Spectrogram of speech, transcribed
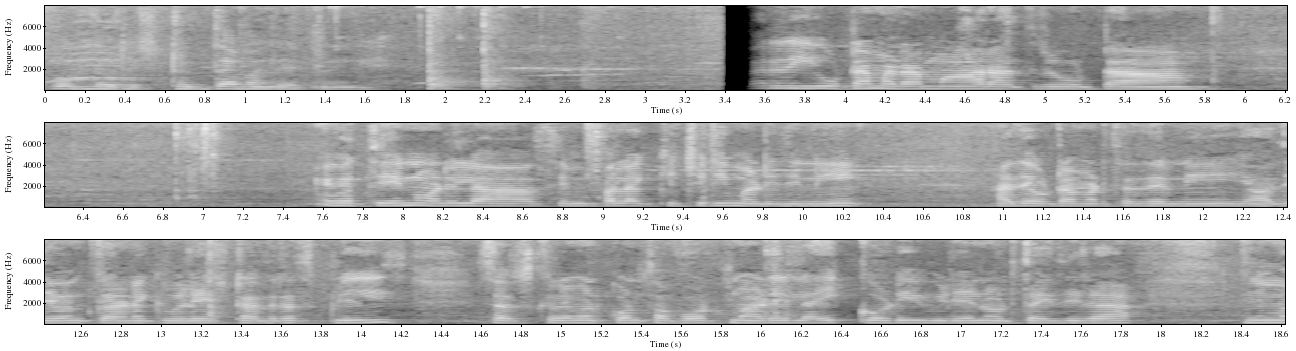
ಕೂದಲು ನೋಡಿ ಇಷ್ಟು ಉದ್ದ ಬಂದೈತೆ ನನಗೆ ಬರ್ರಿ, ಊಟ ಮಾಡಮ್ಮ, ರಾತ್ರಿ ಊಟ. ಇವತ್ತೇನು ಮಾಡಿಲ್ಲ ಸಿಂಪಲಾಗಿ ಕಿಚಡಿ ಮಾಡಿದ್ದೀನಿ. ಅದೇ ಊಟ ಮಾಡ್ತಾಯಿದ್ದೀನಿ ಯಾವುದೇ ಒಂದು ಕಾರಣಕ್ಕೆ ವಿಡಿಯೋ ಇಷ್ಟ ಆದರೆ ಪ್ಲೀಸ್ ಸಬ್ಸ್ಕ್ರೈಬ್ ಮಾಡ್ಕೊಂಡು ಸಪೋರ್ಟ್ ಮಾಡಿ ಲೈಕ್ ಕೊಡಿ, ವಿಡಿಯೋ ನೋಡ್ತಾ ಇದ್ದೀರಾ? ನಿಮ್ಮ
